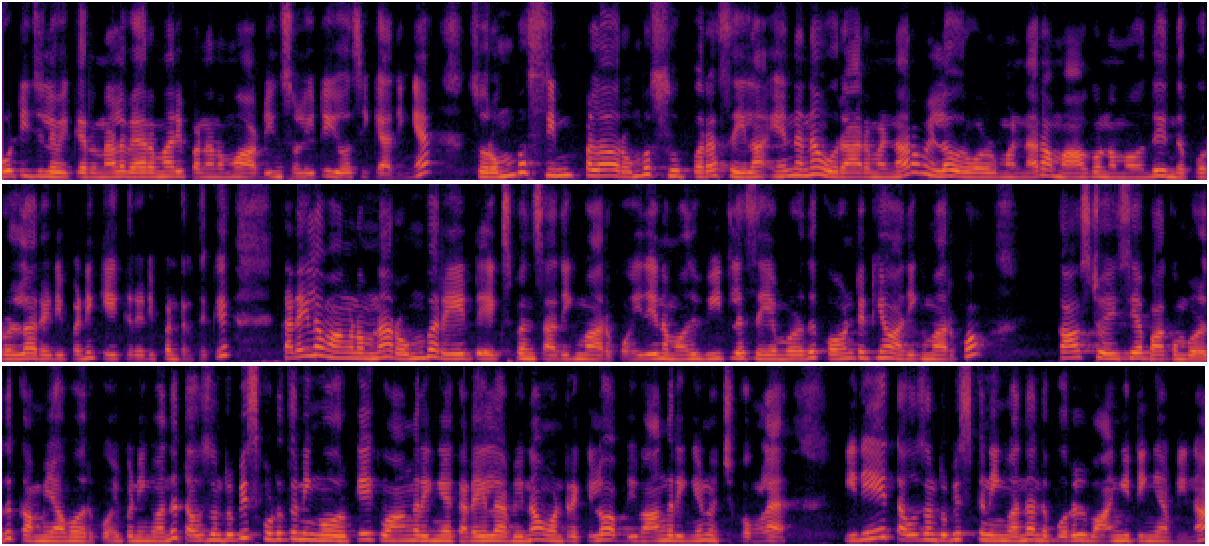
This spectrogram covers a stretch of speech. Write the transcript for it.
ஓடிஜியில் வைக்கிறதுனால வேறு மாதிரி பண்ணணுமோ? அப்படின்னு சொல்லிட்டு யோசிக்காதீங்க. ஸோ ரொம்ப சிம்பிளாக ரொம்ப சூப்பராக செய்யலாம். என்னென்னா ஒரு அரை மணி நேரம் இல்லை ஒரு ஒரு மணி நேரம் ஆகும் நம்ம வந்து இந்த பொருள்லாம் ரெடி பண்ணி கேக் ரெடி பண்ணுறதுக்கு கடையில் வாங்கினோம்னா ரொம்ப ரேட் எக்ஸ்பென்ஸ் அதிகமாக இருக்கும். இதே நம்ம வந்து வீட்டில் செய்யும்பொழுது குவான்டிட்டியும் அதிகமாக இருக்கும். காஸ்ட் வைஸியாக பார்க்கும்பொழுது கம்மியாகவும் இருக்கும். இப்போ நீங்கள் வந்து தௌசண்ட் ருபீஸ் கொடுத்து நீங்கள் ஒரு கேக் வாங்குறீங்க கடையில் அப்படின்னா ஒன்றரை கிலோ அப்படி வாங்குறீங்கன்னு வச்சுக்கோங்களேன். இதே தௌசண்ட் ருபீஸ்க்கு நீங்கள் வந்து அந்த பொருள் வாங்கிட்டீங்க அப்படின்னா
